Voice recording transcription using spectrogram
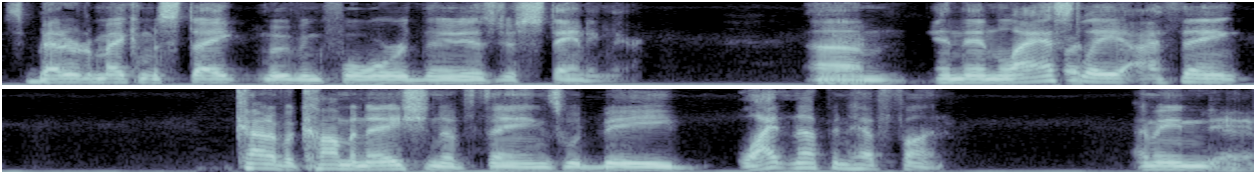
it's better to make a mistake moving forward than it is just standing there. Um, and then lastly, I think kind of a combination of things would be lighten up and have fun. I mean, yeah.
